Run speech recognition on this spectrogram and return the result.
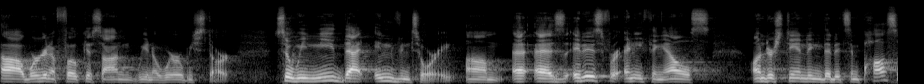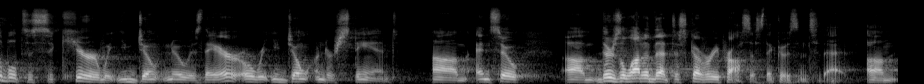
uh, we're going to focus on you know where we start. So we need that inventory, um, as it is for anything else. Understanding that it's impossible to secure what you don't know is there or what you don't understand, um, and so um, there's a lot of that discovery process that goes into that. Um,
